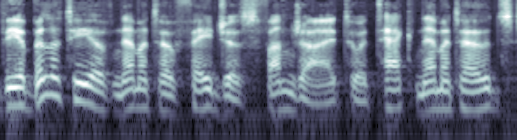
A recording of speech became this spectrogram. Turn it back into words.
The ability of nematophagous fungi to attack nematodes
